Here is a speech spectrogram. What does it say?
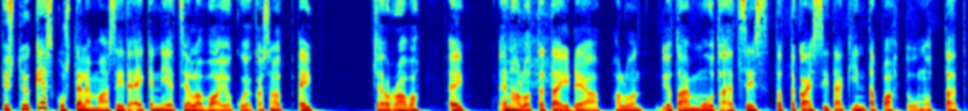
pystyy keskustelemaan siitä, eikä niin, että siellä on vaan joku, joka sanoo, että ei, seuraava, ei, en halua tätä ideaa, haluan jotain muuta. Et siis totta kai sitäkin tapahtuu, mutta et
